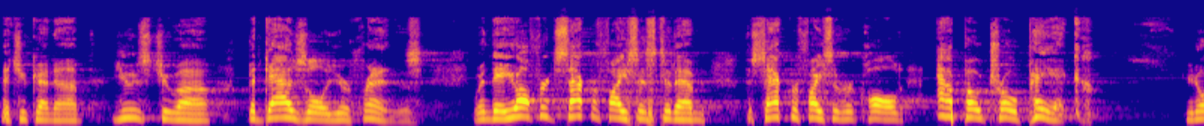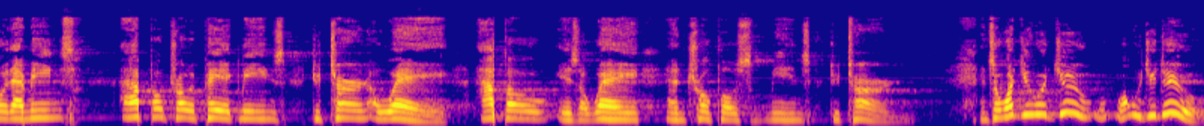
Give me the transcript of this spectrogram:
that you can uh, use to uh, bedazzle your friends. When they offered sacrifices to them, the sacrifices were called apotropaic. You know what that means? Apotropaic means to turn away. Apo is away and tropos means to turn. And so what you would do, what would you do?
